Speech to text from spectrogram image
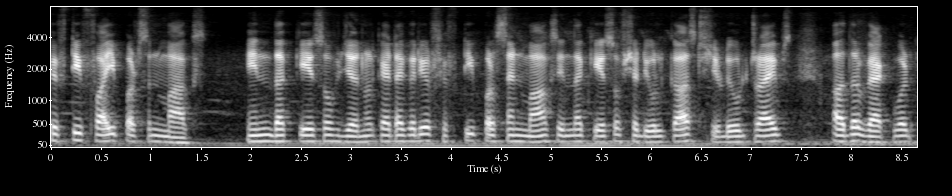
55% marks in the case of general category or 50% marks in the case of scheduled caste, scheduled tribes, other backward,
